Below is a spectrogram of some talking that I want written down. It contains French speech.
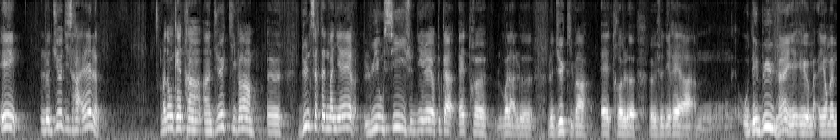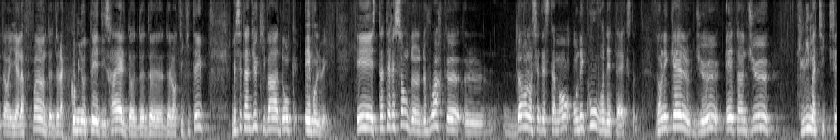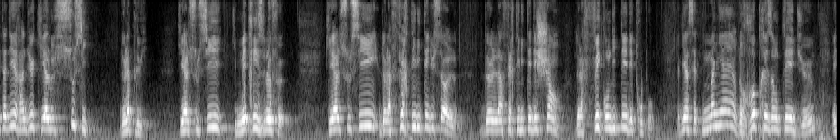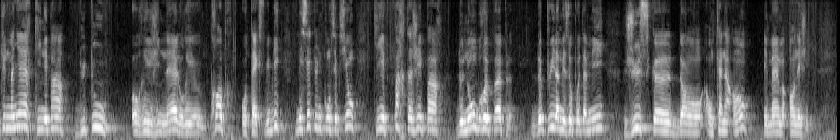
Et le Dieu d'Israël va donc être un, Dieu qui va, euh, d'une certaine manière, lui aussi, je dirais en tout cas, être euh, voilà, le, Dieu qui va être, le, euh, je dirais, au début hein, et, en même temps et à la fin de, la communauté d'Israël de, de l'Antiquité, mais c'est un Dieu qui va donc évoluer. Et c'est intéressant de, voir que euh, dans l'Ancien Testament, on découvre des textes dans lesquels Dieu est un Dieu climatique, c'est-à-dire un Dieu qui a le souci de la pluie, qui a le souci, qui maîtrise le feu, qui a le souci de la fertilité du sol, de la fertilité des champs, de la fécondité des troupeaux. Eh bien, cette manière de représenter Dieu est une manière qui n'est pas du tout originelle, propre au texte biblique, mais c'est une conception qui est partagée par de nombreux peuples depuis la Mésopotamie jusque en Canaan et même en Égypte.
